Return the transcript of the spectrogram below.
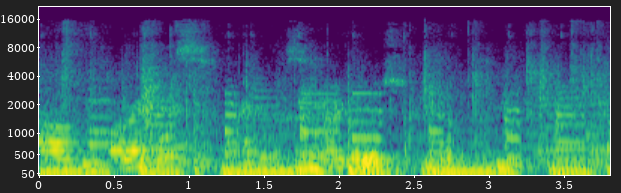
of oregano. Oregano. Yeah.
